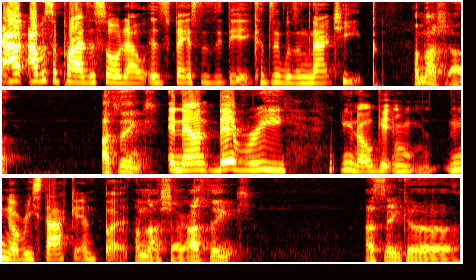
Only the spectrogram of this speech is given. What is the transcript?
I, I was surprised it sold out as fast as it did because it was not cheap. I'm not shocked. I think And now they're re, you know, getting you know restocking. But I'm not shocked. I think, I think uh,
